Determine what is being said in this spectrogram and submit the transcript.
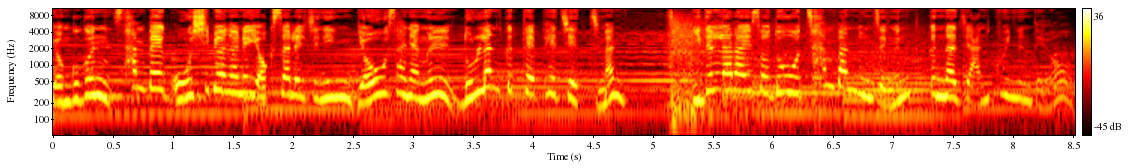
영국은 350여 년의 역사를 지닌 여우 사냥을 논란 끝에 폐지했지만, 이들 나라에서도 찬반 논쟁은 끝나지 않고 있는데요.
